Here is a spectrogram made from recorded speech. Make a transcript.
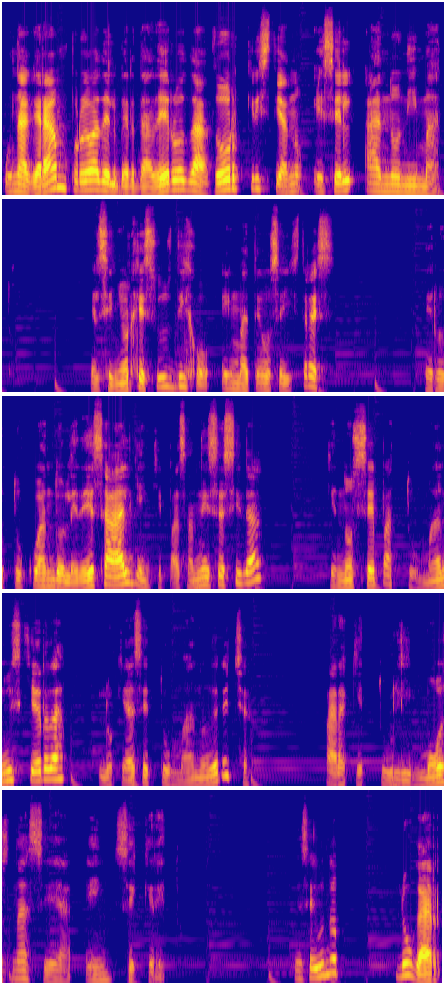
Una gran prueba del verdadero dador cristiano es el anonimato. El Señor Jesús dijo en Mateo 6:3, pero tú cuando le des a alguien que pasa necesidad, que no sepa tu mano izquierda lo que hace tu mano derecha, para que tu limosna sea en secreto. En segundo lugar,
